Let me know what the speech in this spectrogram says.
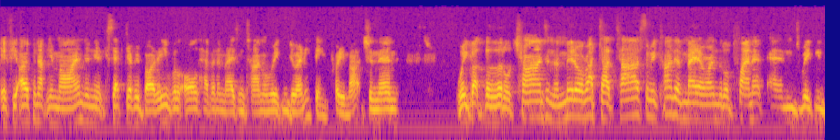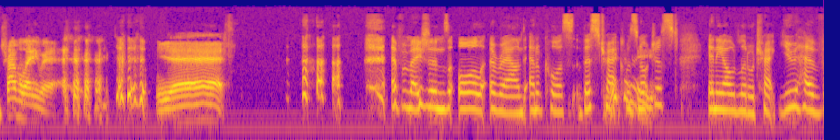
if you open up your mind and you accept everybody we'll all have an amazing time and we can do anything pretty much and then we got the little chant in the middle ratata so we kind of made our own little planet and we can travel anywhere Yes. affirmations all around. And of course, this track was not just any old little track. You have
